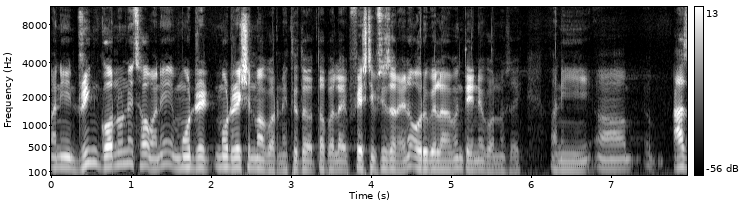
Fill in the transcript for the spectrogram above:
अनि ड्रिङ्क गर्नु नै छ भने मोडरेट मोडरेसनमा गर्ने। त्यो त तपाईँलाई फेस्टिभ सिजन होइन अरू बेलामा पनि त्यही नै गर्नुहोस् है। अनि आज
